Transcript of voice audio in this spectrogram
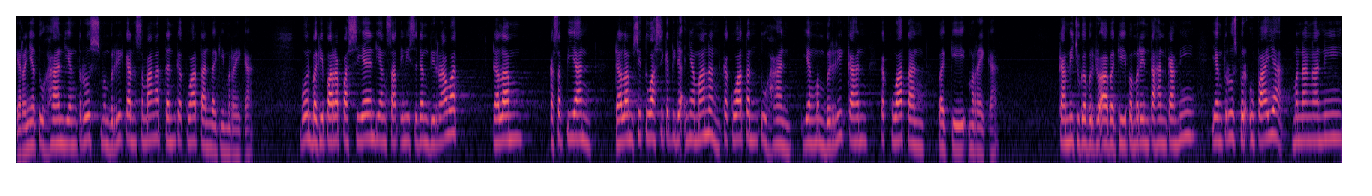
Kiranya Tuhan yang terus memberikan semangat dan kekuatan bagi mereka. Mohon bagi para pasien yang saat ini sedang dirawat dalam kesepian, dalam situasi ketidaknyamanan, kekuatan Tuhan yang memberikan kekuatan bagi mereka. Kami juga berdoa bagi pemerintahan kami yang terus berupaya menangani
